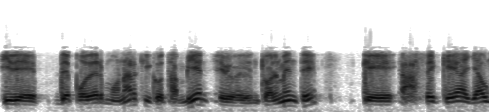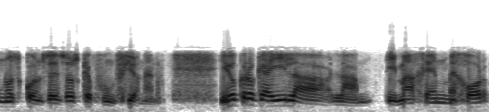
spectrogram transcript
y de, de poder monárquico también, eventualmente, que hace que haya unos consensos que funcionan. Yo creo que ahí la imagen mejor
